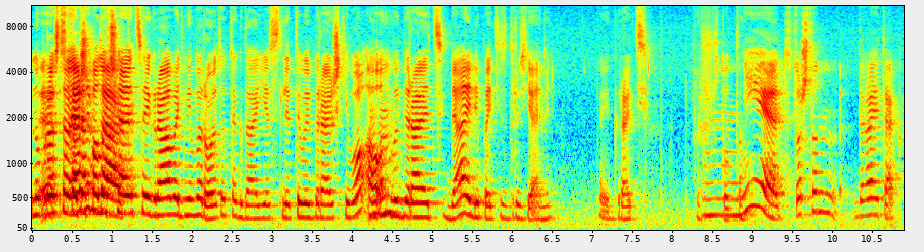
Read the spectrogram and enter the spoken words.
Ну, Э, просто скажем это так, получается игра в одни ворота тогда, если ты выбираешь его, а он выбирает тебя или пойти с друзьями поиграть что-то. Нет, то, что он... Давай так.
